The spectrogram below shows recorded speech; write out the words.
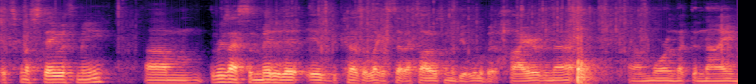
it's going to stay with me. Um, the reason I submitted it is because, like I said, I thought it was going to be a little bit higher than that, um, more in like the nine,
